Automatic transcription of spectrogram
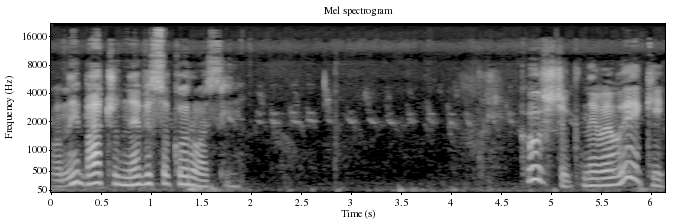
Вони бачу невисокорослі. Кущик невеликий,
